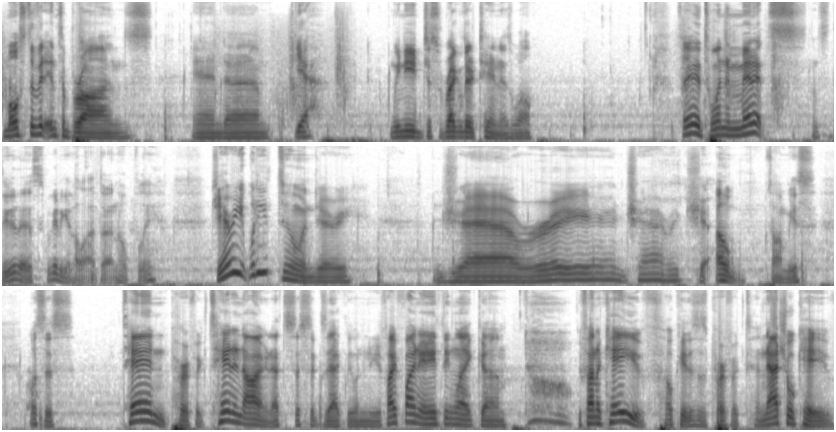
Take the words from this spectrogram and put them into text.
most of it into bronze, and um, yeah, we need just regular tin as well. Yeah, 20 minutes. Let's do this. We're gonna get a lot done hopefully. Jerry, what are you doing, Jerry? Jerry, Jerry, Jerry. Oh, zombies. What's this? Tin. Perfect. Tin and iron. That's just exactly what I need. If I find anything like, um, we found a cave. Okay, this is perfect. A natural cave.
